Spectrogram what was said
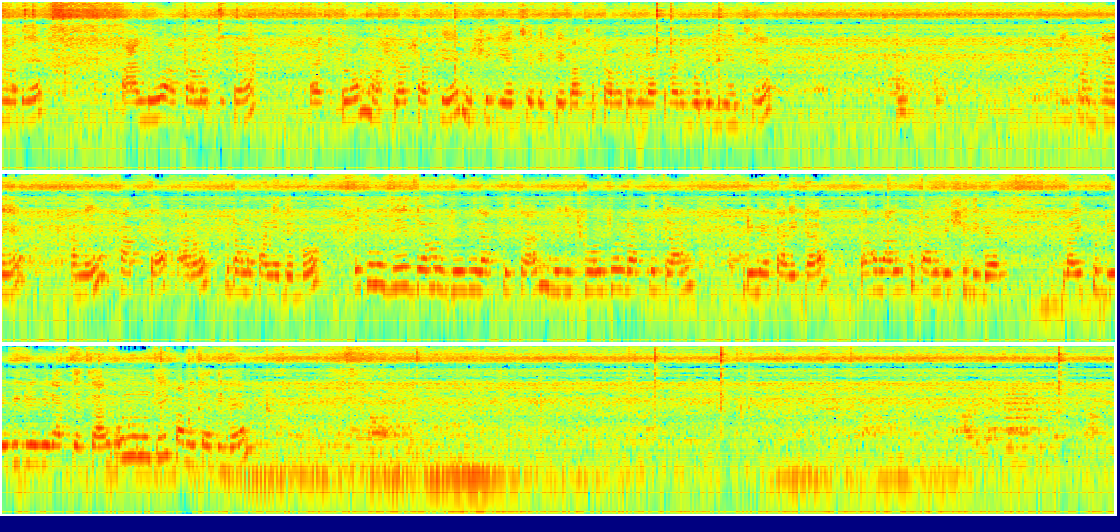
আমাদের আলু আর টমেটোটা একদম মশলার সাথে মিশে গিয়েছে। দেখতে পাচ্ছেন, টমেটোগুলো একেবারে গলে গিয়েছে। এই পর্যায়ে আমি হাফ কাপ আরও ফুটানো পানি দেব। এখানে যে যেমন গ্রেভি রাখতে চান, যদি ঝোল ঝোল রাখতে চান ডিমের কারিটা, তাহলে আরেকটু পানি বেশি দিবেন বা একটু গ্রেভি গ্রেভি রাখতে চান, ওই অনুযায়ী পানিটা দিবেন।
